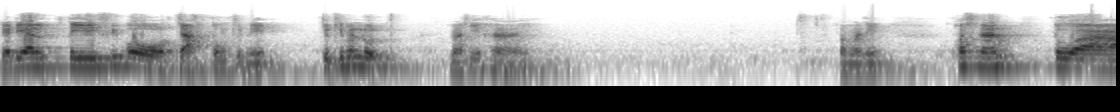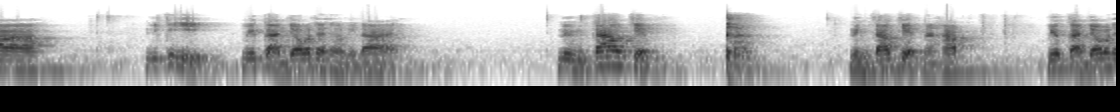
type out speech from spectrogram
ดี๋ยวเดียตีฟิโบจากตรงจุดนี้ จุดที่มันหลุดมาที่ไฮ ประมาณนี้ เพราะฉะนั้นตัวนิกเกอีมีโอกาสย่อมาแถวๆนี้ได้หนึ่งเก้าเจ็ดหนึ่งเก้าเจ็ดนะครับ มีโอกาสย่อมาแ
